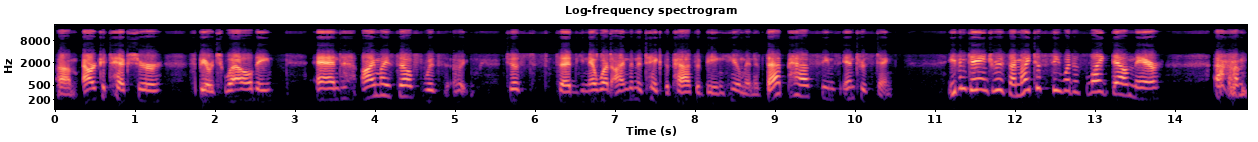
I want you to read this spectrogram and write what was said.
um, architecture, spirituality, and I myself was uh, just said, you know what, I'm going to take the path of being human. If that path seems interesting, even dangerous, I might just see what it's like down there. Um,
